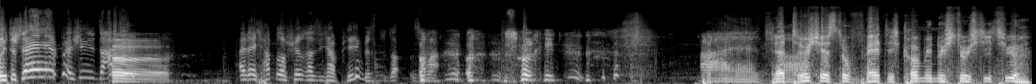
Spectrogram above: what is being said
Ich das, ey, verschiedene Daniel! äh. Alter, ich hab noch 34 HP, bist du da? Sag mal. Sorry. Alter. Der Tisch ist so fett, ich komme nicht durch die Tür.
